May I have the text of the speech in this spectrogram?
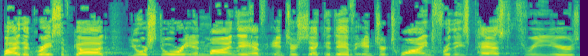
By the grace of God, your story and mine, they have intersected, they have intertwined for these past three years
